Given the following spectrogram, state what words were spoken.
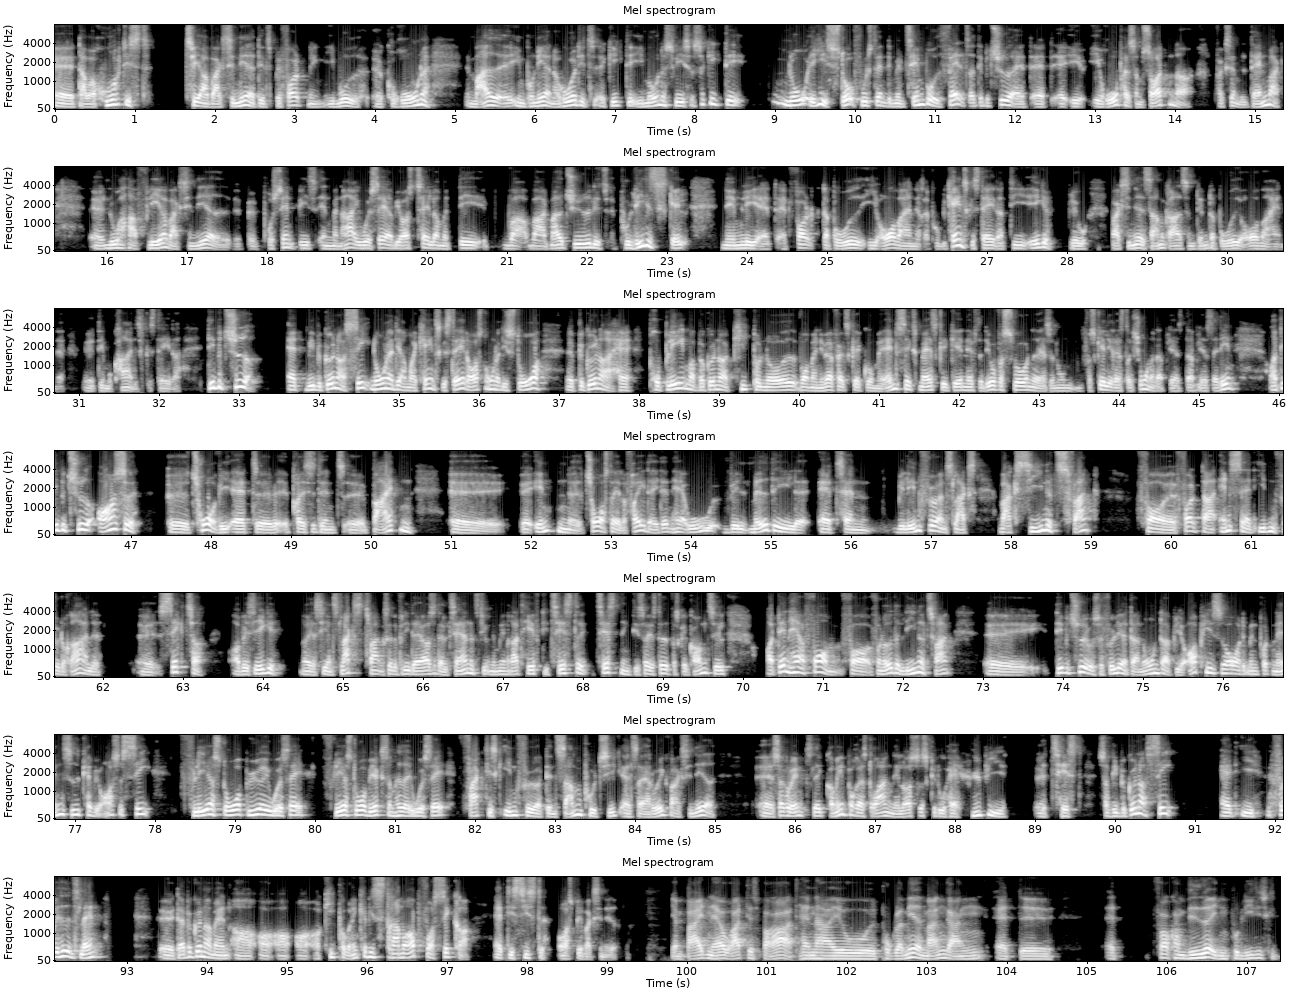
øh, der var hurtigst til at vaccinere dets befolkning imod øh, corona. Meget øh, imponerende og hurtigt øh, gik det i månedsvis, og så gik det nu ikke i stå fuldstændig, men tempoet faldt, og det betyder, at, at e-, Europa som sådan, og for eksempel Danmark, øh, nu har flere vaccineret øh, procentvis, end man har i USA, og vi har også talt om, at det var, var et meget tydeligt politisk skæld nemlig at, at folk, der boede i overvejende republikanske stater, de ikke blev vaccineret i samme grad som dem, der boede i overvejende øh, demokratiske stater. Det betyder, at vi begynder at se nogle af de amerikanske stater, også nogle af de store, øh, begynder at have problemer, begynder at kigge på noget, hvor man i hvert fald skal gå med ansigtsmaske igen, efter det var forsvundet, altså nogle forskellige restriktioner, der bliver, der bliver sat ind. Og det betyder også, øh, tror vi, at øh, præsident øh, Biden Øh, øh, enten øh, torsdag eller fredag i den her uge vil meddele, at han vil indføre en slags vaccinetvang for øh, folk, der er ansat i den føderale øh, sektor, og hvis ikke, når jeg siger en slags tvang, så er det fordi, der er også et alternativ, nemlig en ret hæftig teste, testning, de så i stedet for skal komme til. Og den her form for, for noget, der ligner tvang, øh, det betyder jo selvfølgelig, at der er nogen, der bliver ophidset over det, men på den anden side kan vi også se flere store byer i USA, flere store virksomheder i USA faktisk indfører den samme politik, altså er du ikke vaccineret, øh, så kan du enten slet ikke komme ind på restauranten, eller også så skal du have hyppige øh, test. Så vi begynder at se, at i frihedens land, øh, der begynder man at, at, at, at, at kigge på, hvordan kan vi stramme op for at sikre, at de sidste også bliver vaccineret. Jamen Biden er jo ret desperat. Han har jo proklameret mange gange, at, øh, at for at komme videre i den politiske,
